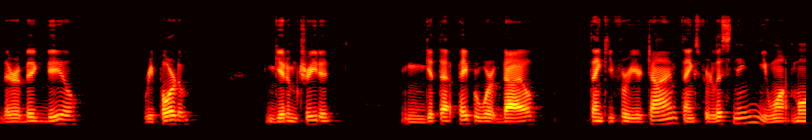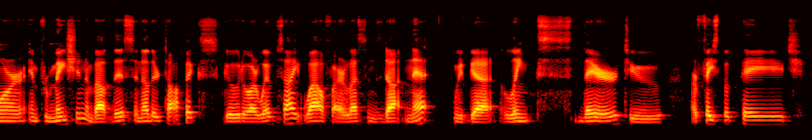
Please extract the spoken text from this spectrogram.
they're a big deal. Report them, get them treated, and get that paperwork dialed. Thank you for your time. Thanks for listening. You want more information about this and other topics? Go to our website, wildfirelessons.net. We've got links there to our Facebook page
